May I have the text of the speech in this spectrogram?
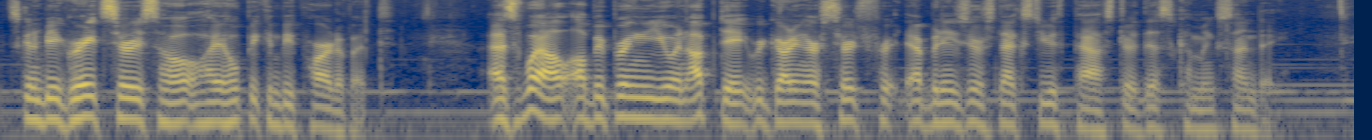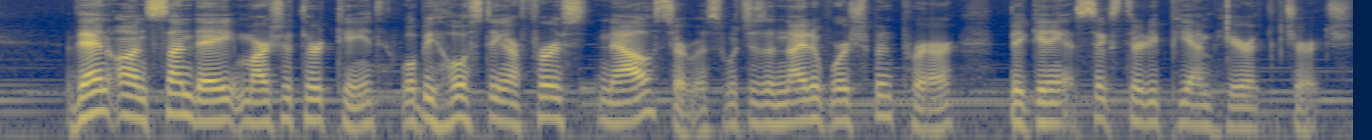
It's going to be a great series, so I hope you can be part of it. As well, I'll be bringing you an update regarding our search for Ebenezer's next youth pastor this coming Sunday. Then on Sunday, March the 13th, we'll be hosting our first Now service, which is a night of worship and prayer beginning at 6:30 p.m. here at the church.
